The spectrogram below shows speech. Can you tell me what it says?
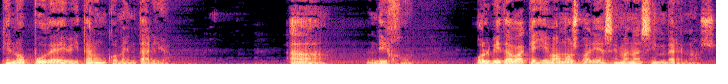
que no pude evitar un comentario. Ah, dijo, olvidaba que llevamos varias semanas sin vernos.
